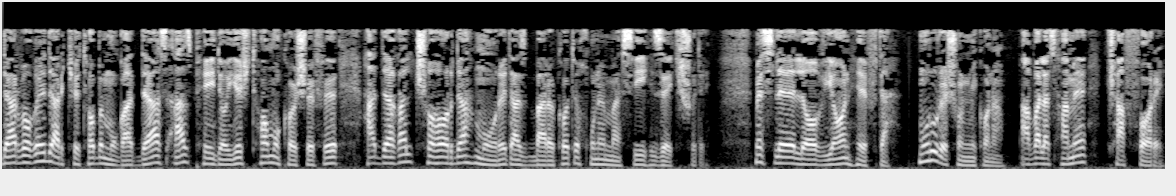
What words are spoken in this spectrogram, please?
در واقع در کتاب مقدس از پیدایش تا مکاشفه حداقل چهارده مورد از برکات خون مسیح ذکر شده. مثل لاویان هفته مرورشون می‌کنم. اول از همه کفاره.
